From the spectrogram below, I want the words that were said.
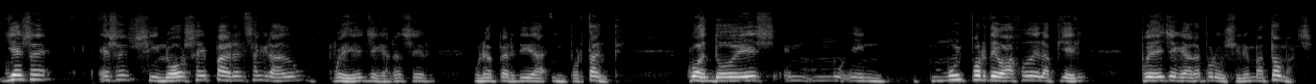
y ese ese, si no se para el sangrado, puede llegar a ser una pérdida importante. Cuando es muy por debajo de la piel, puede llegar a producir hematomas.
